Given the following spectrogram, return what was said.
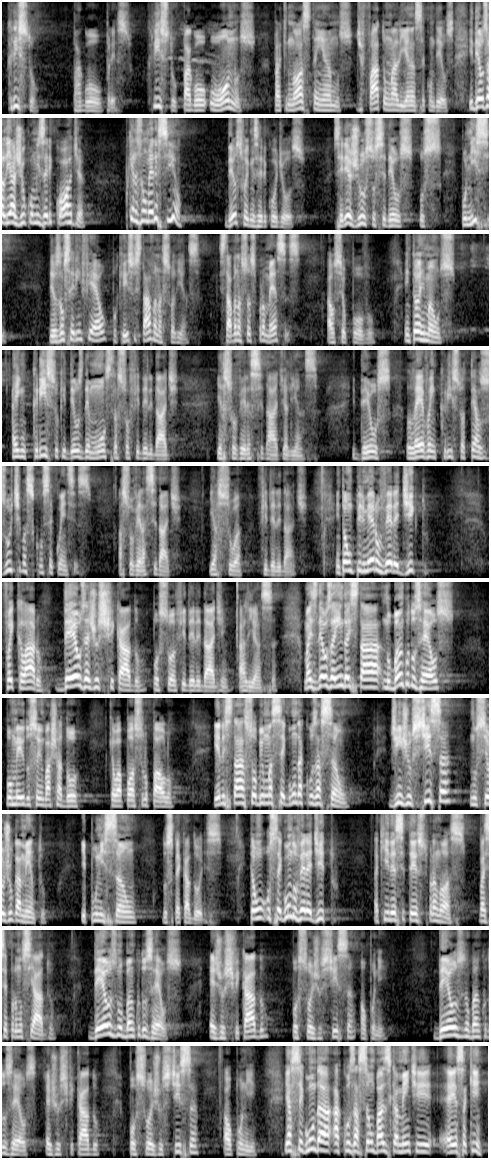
Cristo pagou o preço. Cristo pagou o ônus para que nós tenhamos, de fato, uma aliança com Deus. E Deus ali agiu com misericórdia, porque eles não mereciam. Deus foi misericordioso. Seria justo se Deus os punisse? Deus não seria infiel, porque isso estava na sua aliança, estava nas suas promessas ao seu povo. Então, irmãos, é em Cristo que Deus demonstra a sua fidelidade e a sua veracidade e aliança. E Deus leva em Cristo até as últimas consequências a sua veracidade e a sua fidelidade. Então, o primeiro veredicto foi claro: Deus é justificado por sua fidelidade à aliança. Mas Deus ainda está no banco dos réus por meio do seu embaixador, que é o apóstolo Paulo. Ele está sob uma segunda acusação de injustiça no seu julgamento e punição dos pecadores. Então, o segundo veredito, aqui nesse texto para nós, vai ser pronunciado: Deus no banco dos réus é justificado por sua justiça ao punir. Deus no banco dos réus é justificado por sua justiça ao punir. E a segunda acusação, basicamente, é essa aqui.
